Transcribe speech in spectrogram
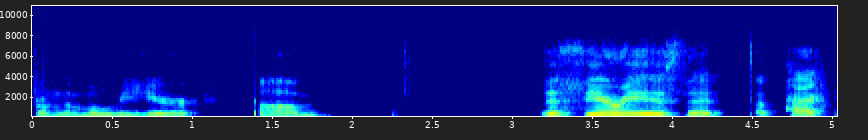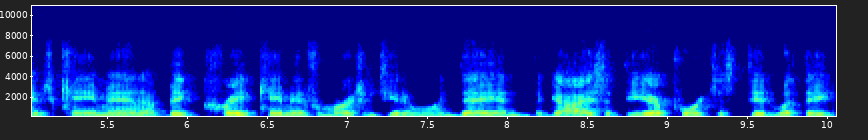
from the movie here. Um, the theory is that a package came in, a big crate came in from Argentina one day, and the guys at the airport just did what they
